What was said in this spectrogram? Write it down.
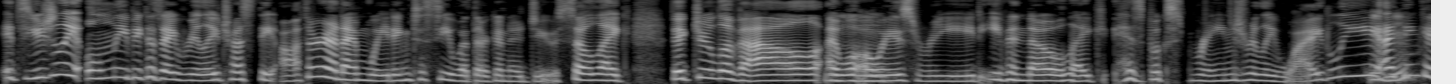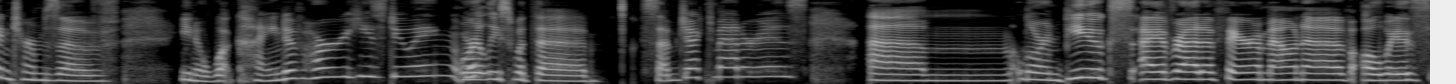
it's usually only because I really trust the author and I'm waiting to see what they're gonna do. So like Victor LaValle, I will Mm. always read, even though like his books range really widely, I Mhm. think, in terms of, you know, what kind of horror he's doing, or at least what the subject matter is. Um, Lauren Beukes, I have read a fair amount of, always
